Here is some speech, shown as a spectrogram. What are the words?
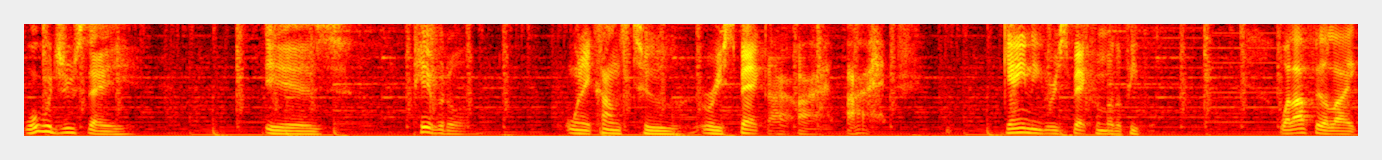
what would you say is pivotal when it comes to respect our, our, our gaining respect from other people Well, I feel like,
